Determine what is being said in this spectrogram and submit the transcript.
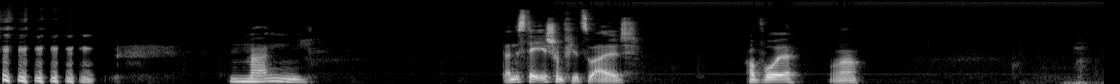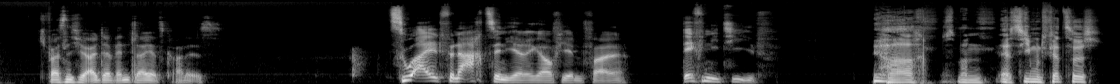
Mann. Dann ist der eh schon viel zu alt. Obwohl, ja. ich weiß nicht, wie alt der Wendler jetzt gerade ist. Zu alt für eine 18-Jährige auf jeden Fall. Definitiv. Ja, ist man, er ist 47.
